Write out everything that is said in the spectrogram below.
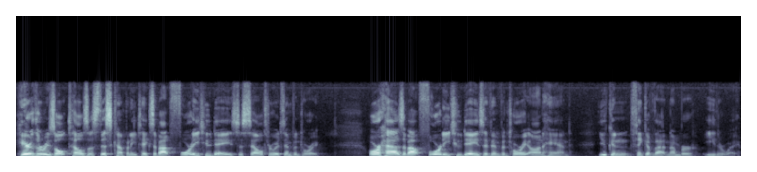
Here the result tells us this company takes about 42 days to sell through its inventory, or has about 42 days of inventory on hand. You can think of that number either way.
